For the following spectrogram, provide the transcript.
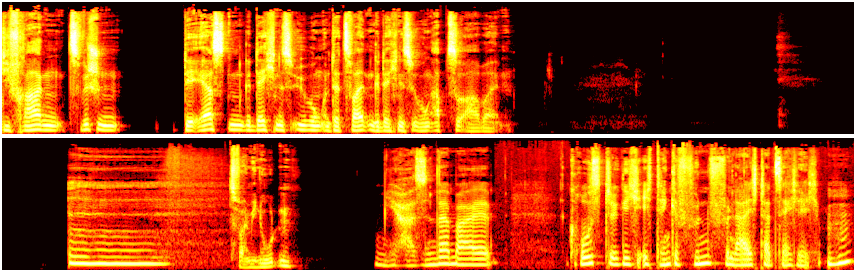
die Fragen zwischen der ersten Gedächtnisübung und der zweiten Gedächtnisübung abzuarbeiten? Mm. Zwei Minuten? Ja, sind wir mal großzügig. Ich denke fünf vielleicht tatsächlich. Mhm.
